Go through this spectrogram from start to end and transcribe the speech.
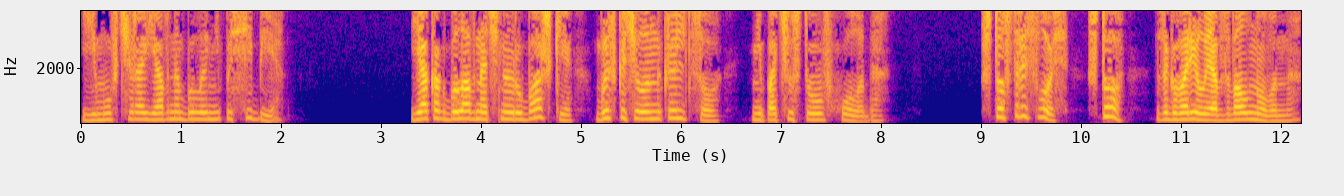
Ему вчера явно было не по себе. Я, как была в ночной рубашке, выскочила на крыльцо, не почувствовав холода. «Что стряслось? Что?» — заговорила я взволнованно.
